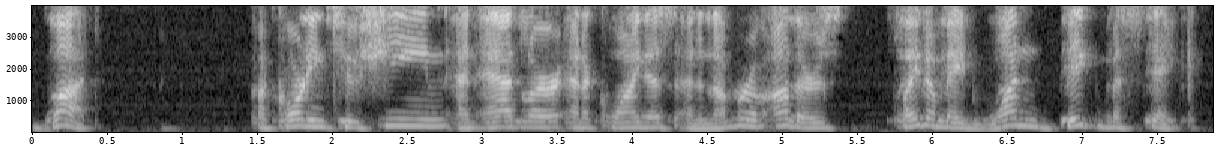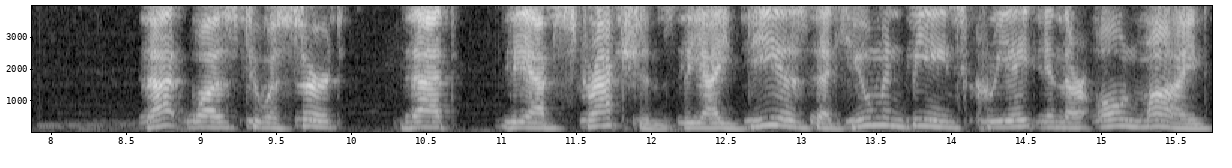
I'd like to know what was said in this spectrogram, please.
but according to Sheen and Adler and Aquinas and a number of others, Plato made one big mistake. That was to assert that the abstractions, the ideas that human beings create in their own mind,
